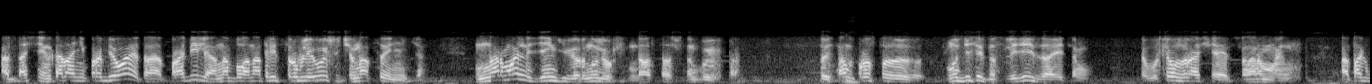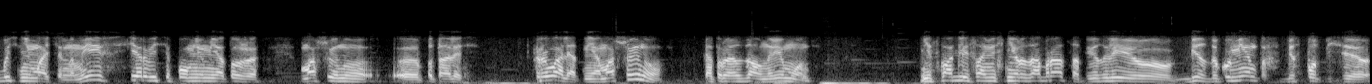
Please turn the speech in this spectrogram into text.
А, точнее, когда они пробивают, а пробили, она была на 30 рублей выше, чем на ценнике. Ну, нормально деньги вернули, в общем, достаточно быстро. То есть надо просто, ну, действительно следить за этим как бы все возвращается нормально. А так быть внимательным. И в сервисе, помню, меня тоже машину э, пытались, скрывали от меня машину, которую я сдал на ремонт. Не смогли с вами с ней разобраться, отвезли ее без документов, без подписи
